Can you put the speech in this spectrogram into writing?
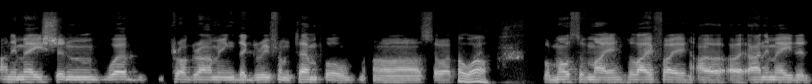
animation, web programming degree from Temple. Uh, so I, Oh wow. for most of my life, I I, I animated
